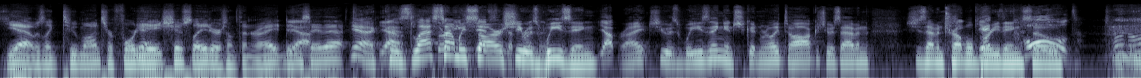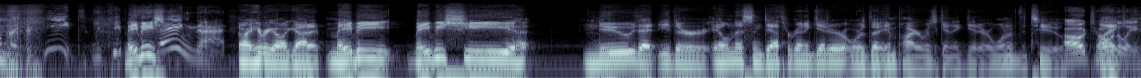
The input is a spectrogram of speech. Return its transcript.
yeah, it was like two months or forty eight shifts later or something. Right? Didn't Yeah. you say that? Yeah, Yeah, because last 30 time we saw shifts her, in the she was prison. wheezing. Yep. Right? She was wheezing and she couldn't really talk. She was having she's having trouble Gets breathing. cold. Turn on the heat. We keep Maybe- saying that. All right, here we go. I got it. Maybe maybe she knew that either illness and death were going to get her or the empire was going to get her one of the two Oh, Like, totally.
